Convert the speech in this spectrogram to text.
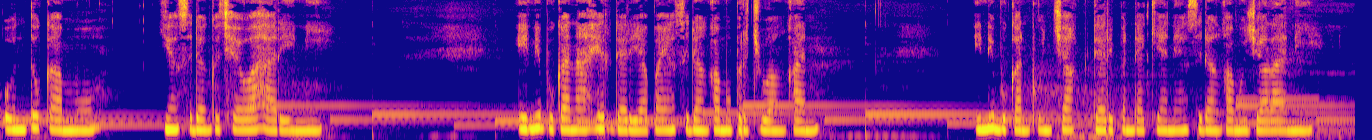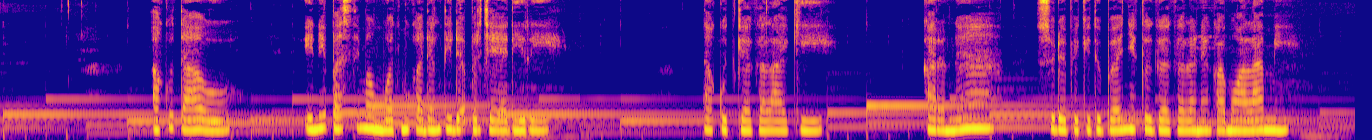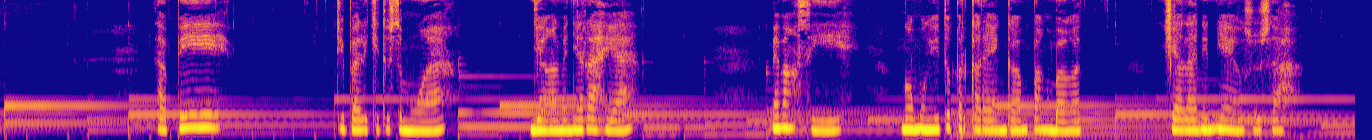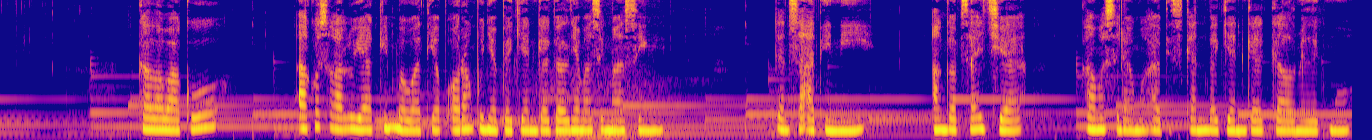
Untuk kamu yang sedang kecewa hari ini, ini bukan akhir dari apa yang sedang kamu perjuangkan. Ini bukan puncak dari pendakian yang sedang kamu jalani. Aku tahu, ini pasti membuatmu kadang tidak percaya diri, takut gagal lagi, karena sudah begitu banyak kegagalan yang kamu alami. Tapi di balik itu semua, jangan menyerah ya. Memang sih, ngomong itu perkara yang gampang banget, jalaninnya yang susah. Kalau aku, aku selalu yakin bahwa tiap orang punya bagian gagalnya masing-masing. Dan saat ini, anggap saja kamu sedang menghabiskan bagian gagal milikmu.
